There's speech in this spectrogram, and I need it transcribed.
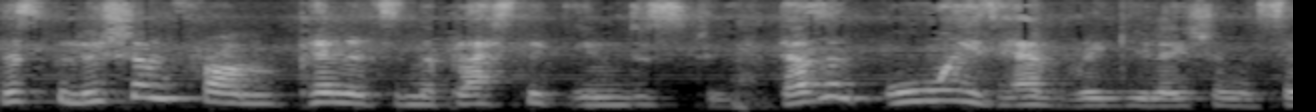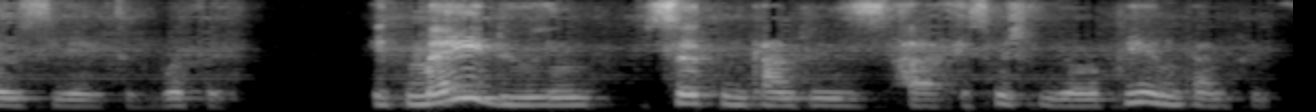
this pollution from pellets in the plastic industry doesn't always have regulation associated with it. It may do in certain countries, uh, especially European countries,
